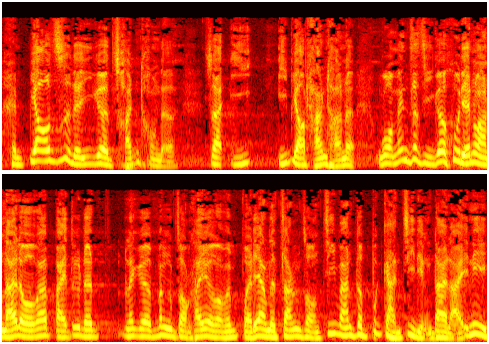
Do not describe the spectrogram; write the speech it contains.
很标志的一个传统的，是吧？仪仪表堂堂的。我们这几个互联网来的，我们百度的那个孟总，还有我们百亮的张总，基本上都不敢系领带来，因为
